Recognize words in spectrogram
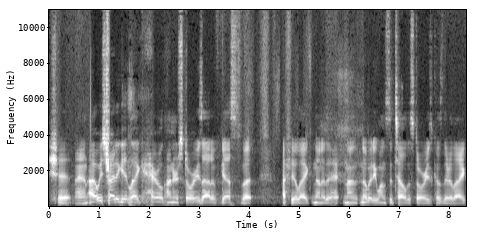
Shit, man. I always try to get like Harold Hunter stories out of guests, but I feel like none of the none, nobody wants to tell the stories because they're like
